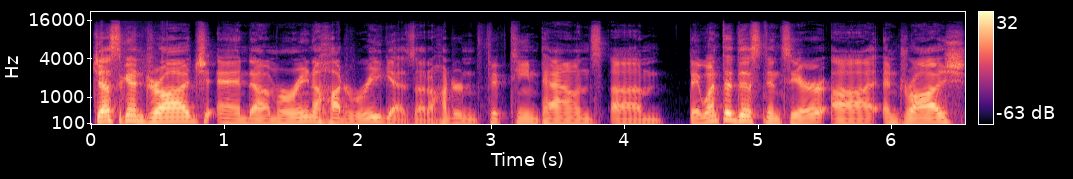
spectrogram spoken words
Jessica Andrade and uh, Marina Rodriguez at 115 pounds. Um, they went the distance here. Uh, Andrade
